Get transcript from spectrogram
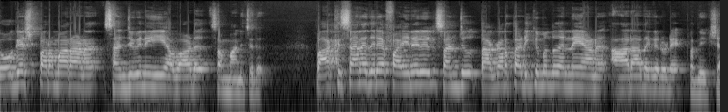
യോഗേഷ് പർമാറാണ് സഞ്ജുവിന് ഈ അവാർഡ് സമ്മാനിച്ചത്. പാകിസ്ഥാനെതിരെ ഫൈനലിൽ സഞ്ജു തകർത്തടിക്കുമെന്ന് തന്നെയാണ് ആരാധകരുടെ പ്രതീക്ഷ.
